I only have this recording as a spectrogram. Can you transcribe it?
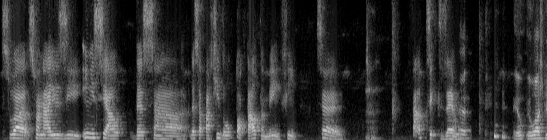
sua, sua análise inicial dessa, dessa partida, ou total também, enfim, é. Fala o que você quiser. É, eu, eu acho que,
